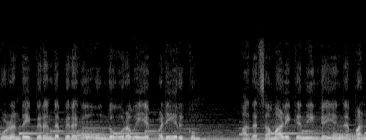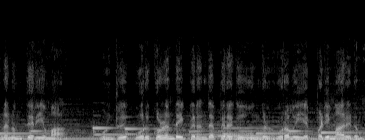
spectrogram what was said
குழந்தை பிறந்த பிறகு உங்க உறவு எப்படி இருக்கும்? அதை சமாளிக்க நீங்க என்ன பண்ணனும் தெரியுமா? ஒன்று ஒரு குழந்தை பிறந்த பிறகு உங்கள் உறவு எப்படி மாறிடும்?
